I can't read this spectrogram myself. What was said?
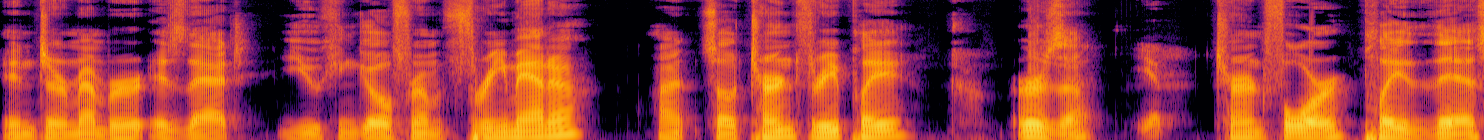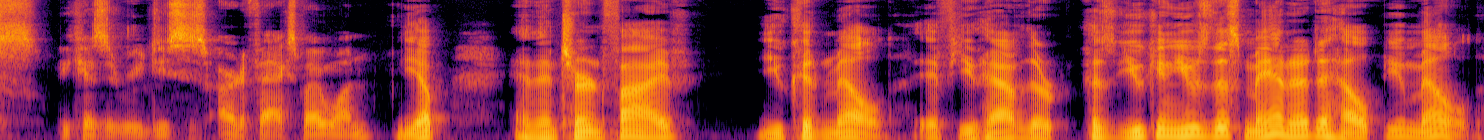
and to remember is that you can go from three mana. Uh, so turn three, play Urza. Yep, Turn four, play this. because it reduces artifacts by one. Yep. And then turn five, you could meld if you have the because you can use this mana to help you meld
